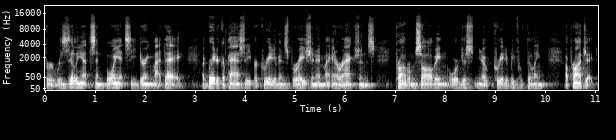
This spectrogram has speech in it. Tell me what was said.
for resilience and buoyancy during my day, a greater capacity for creative inspiration in my interactions, problem solving, or just, you know, creatively fulfilling a project.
